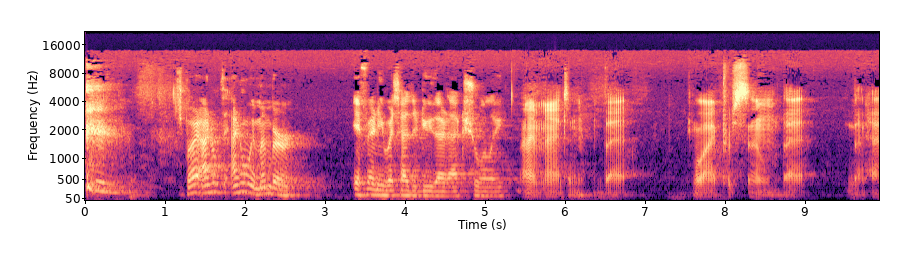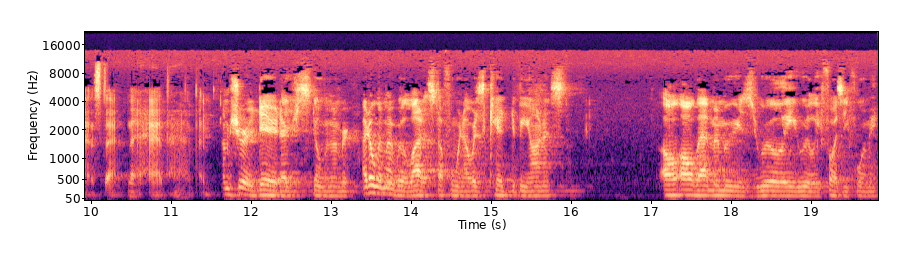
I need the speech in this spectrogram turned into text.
But I don't. Th- I don't remember if any of us had to do that actually. I imagine that, well, I presume that that has that, that had to happen. I'm sure it did. I just don't remember. I don't remember a lot of stuff from when I was a kid, to be honest. All, all that memory is really, really fuzzy for me.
